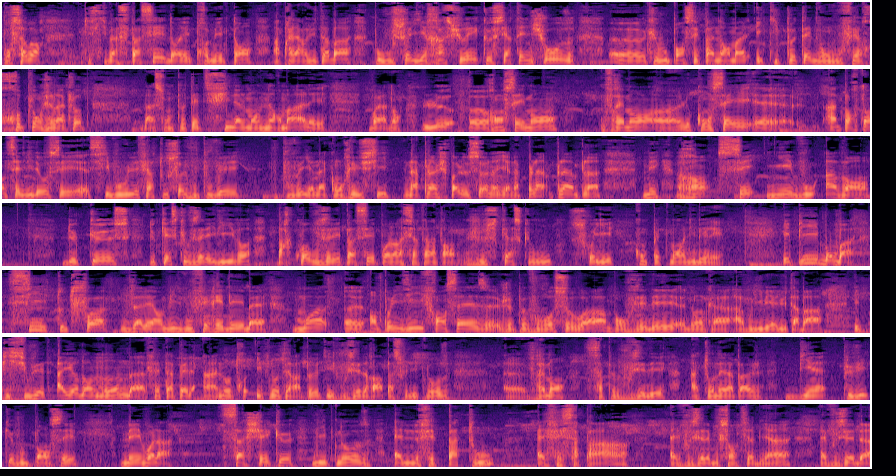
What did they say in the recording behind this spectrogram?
pour savoir qu'est-ce qui va se passer dans les premiers temps après l'arrêt du tabac, pour que vous soyez rassuré que certaines choses euh, que vous pensez pas normales et qui peut-être vont vous faire replonger dans la clope, bah, sont peut-être finalement normales. Et voilà, donc le euh, renseignement, vraiment euh, le conseil important de cette vidéo c'est si vous voulez faire tout seul vous pouvez vous pouvez il y en a qui ont réussi il y en a plein je suis pas le seul hein, il y en a plein plein plein mais renseignez-vous avant de que de qu'est-ce que vous allez vivre, par quoi vous allez passer pendant un certain temps, jusqu'à ce que vous soyez complètement libéré. Et puis bon bah si toutefois vous avez envie de vous faire aider, ben, moi euh, en Polynésie française je peux vous recevoir pour vous aider euh, donc à, vous libérer du tabac. Et puis si vous êtes ailleurs dans le monde, ben, faites appel à un autre hypnothérapeute, il vous aidera parce que l'hypnose euh, vraiment ça peut vous aider à tourner la page bien plus vite que vous le pensez. Mais voilà, sachez que l'hypnose, elle ne fait pas tout, elle fait sa part, elle vous aide à vous sentir bien, elle vous aide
